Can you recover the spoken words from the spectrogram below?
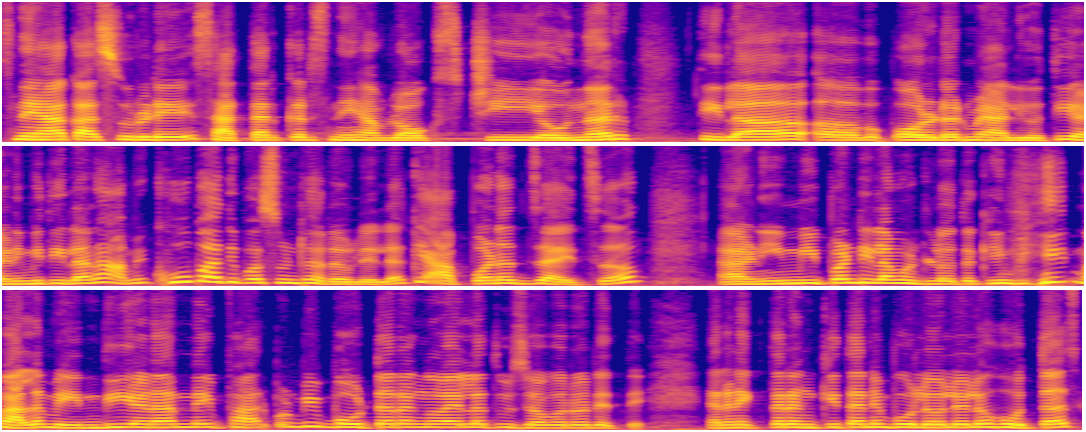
स्नेहा कासुर्डे सातारकर स्नेहा व्लॉग्सची ओनर तिला ऑर्डर मिळाली होती. आणि मी तिला ना आम्ही खूप आधीपासून ठरवलेलं की आपणच जायचं. आणि मी पण तिला म्हटलं होतं की मी मला मेहंदी येणार नाही फार पण मी बोटं रंगवायला तुझ्याबरोबर येते. कारण एकतर अंकिताने बोलवलेलं होतंच.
